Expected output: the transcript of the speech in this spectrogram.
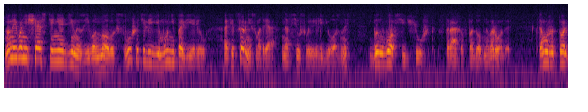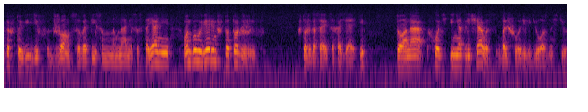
Но на его несчастье ни один из его новых слушателей ему не поверил – Офицер, несмотря на всю свою религиозность, был вовсе чужд страхов подобного рода. К тому же, только что видев Джонса в описанном нами состоянии, он был уверен, что тот жив. Что же касается хозяйки, то она, хоть и не отличалась большой религиозностью,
